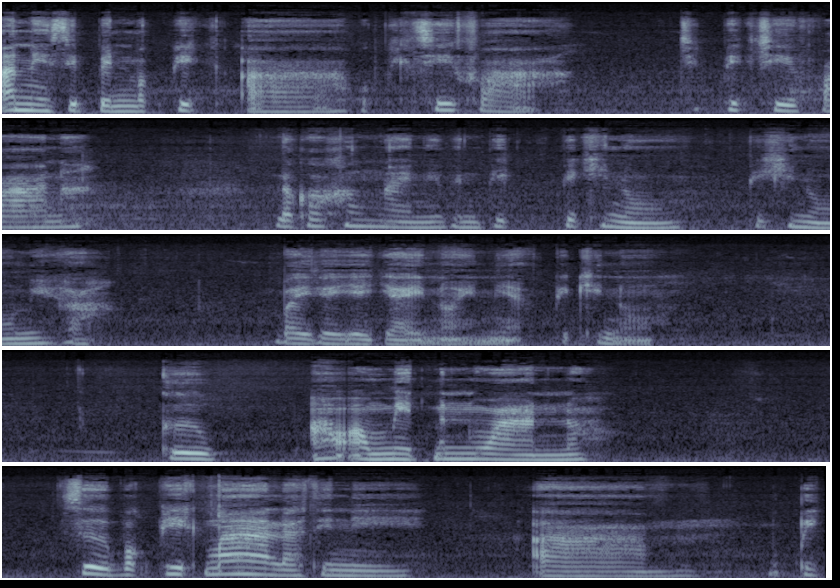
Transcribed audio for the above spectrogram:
อันนี้สิเป็นบักพริกอ่าบักพริกชี้ฟ้าชิพริกชี้ฟ้านะ แล้วก็ข้างในนี้เป็นพริกพริกขี้หนูพริกขี้หนูนี่ค่ะ ใบใหญ่ ๆ หน่อยเนี่ยพริกขี้หนู คือเอาเอาเม็ดมันหวานเนาะซื้อบอกพริกมาแล้วทีนี้อ่าบักพริก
